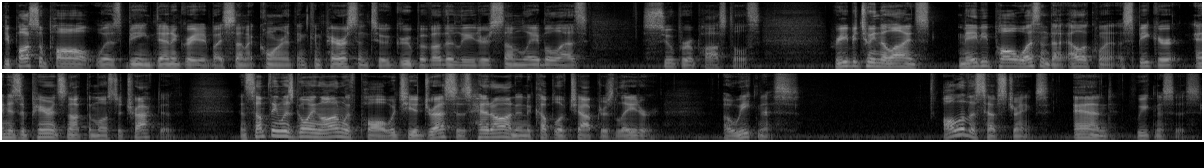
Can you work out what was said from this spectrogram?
The Apostle Paul was being denigrated by some at Corinth in comparison to a group of other leaders, some label as super apostles. Read between the lines. Maybe Paul wasn't that eloquent a speaker, and his appearance not the most attractive. And something was going on with Paul, which he addresses head on in a couple of chapters later a weakness. All of us have strengths and weaknesses.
